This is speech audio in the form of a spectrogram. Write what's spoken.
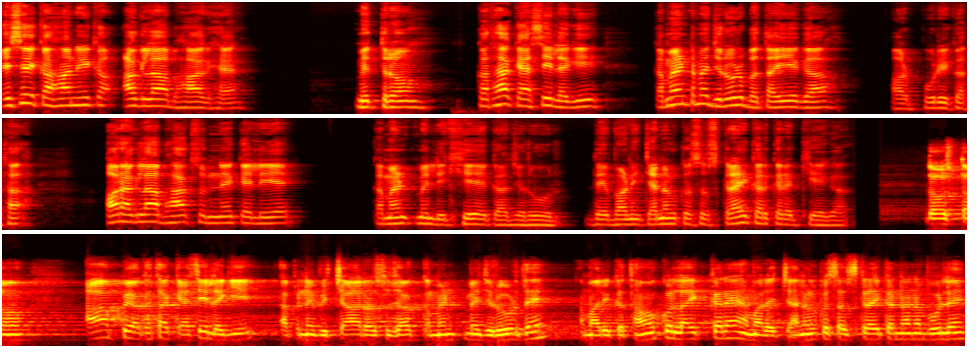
इसी कहानी का अगला भाग है। मित्रों, कथा कैसी लगी? कमेंट में ज़रूर बताइएगा और पूरी कथा। और अगला भाग सुनने के लिए कमेंट में लिखिएगा ज़रूर। देववाणी चैनल को सब्सक्राइब करके रखिएगा। दोस्तों आपको यह कथा कैसी लगी, अपने विचार और सुझाव कमेंट में ज़रूर दें। हमारी कथाओं को लाइक करें, हमारे चैनल को सब्सक्राइब करना ना भूलें।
